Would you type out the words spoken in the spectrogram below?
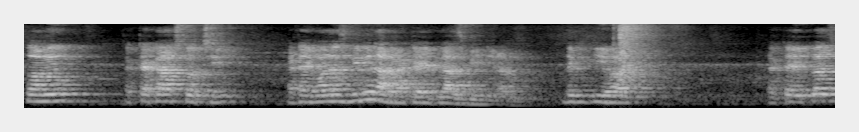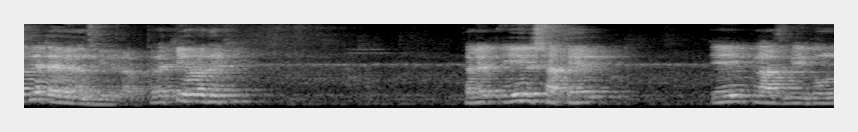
তো আমি একটা কাজ করছি, একটা এ মাইনাস বি নিলাম, একটা এ প্লাস বি নিলাম। দেখি কি হয়। একটা এ প্লাস বি একটা এ মাইনাস বি নিলাম। তাহলে কি হবে দেখি? তাহলে এর সাথে এ প্লাস বি গুণ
